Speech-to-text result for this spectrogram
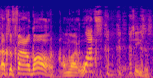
That's a foul ball. I'm like, what? Jesus.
